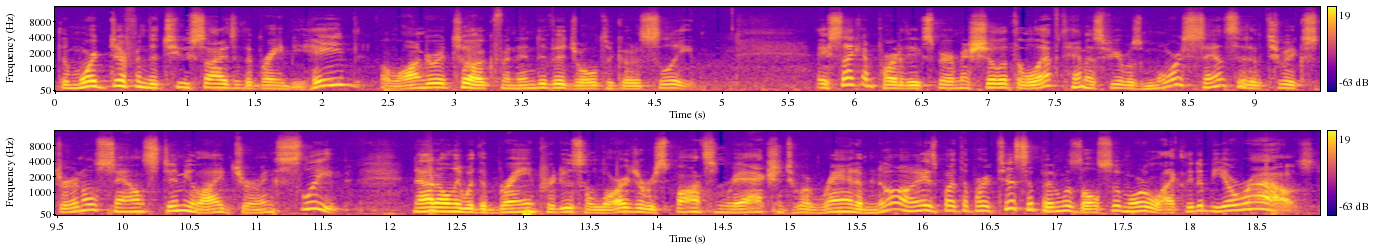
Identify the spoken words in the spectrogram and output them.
the more different the two sides of the brain behaved, the longer it took for an individual to go to sleep. A second part of the experiment showed that the left hemisphere was more sensitive to external sound stimuli during sleep. Not only would the brain produce a larger response in reaction to a random noise, but the participant was also more likely to be aroused.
